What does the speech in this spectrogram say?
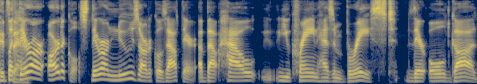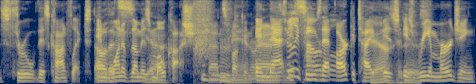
It's but there. there are articles, there are news articles out there about how Ukraine has embraced their old gods through this conflict, Oh, and one that's- of them is yeah. Mokosh. That's hmm. fucking rad. And that It's really it seems that archetype Yeah, is it is is. reemerging,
